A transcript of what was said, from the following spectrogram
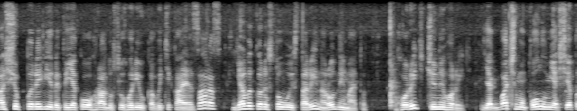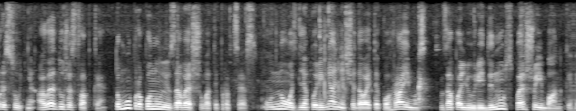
А щоб перевірити, якого градусу горілка витікає зараз, я використовую старий народний метод. Горить чи не горить? Як бачимо, полум'я ще присутнє, але дуже слабке. Тому пропоную завершувати процес. Ну ось для порівняння ще давайте пограємось. Запалю рідину з першої банки.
